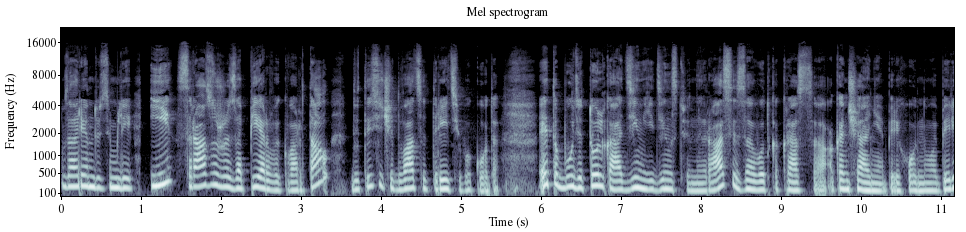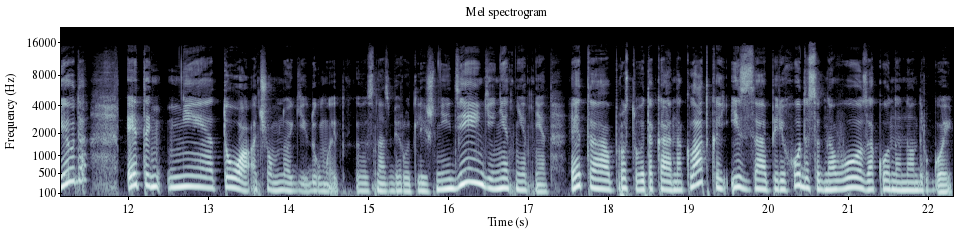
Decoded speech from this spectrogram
за аренду земли и сразу же за первый квартал 2023 года. Это будет только один единственный раз из-за вот как раз окончания переходного периода. Это не то, о чем многие думают, э, с нас берут лишние деньги. Нет, нет, нет. Это просто вот такая накладка из-за перехода с одного закона на другой.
